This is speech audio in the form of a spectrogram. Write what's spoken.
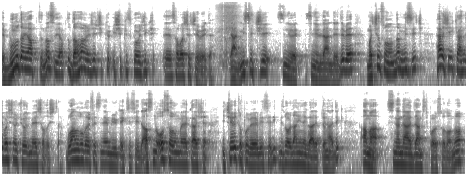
E, bunu da yaptı. Nasıl yaptı? Daha önce işi psikolojik e, savaşa çevirdi. Yani Misic'i sinir, sinirlendirdi ve maçın sonunda Misic her şeyi kendi başına çözmeye çalıştı. Bu Anadolu Efes'in en büyük eksisiydi. Aslında o savunmaya karşı içeri topu verebilseydik biz oradan yine galip dönerdik. Ama Sinan Erdem Spor Salonu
